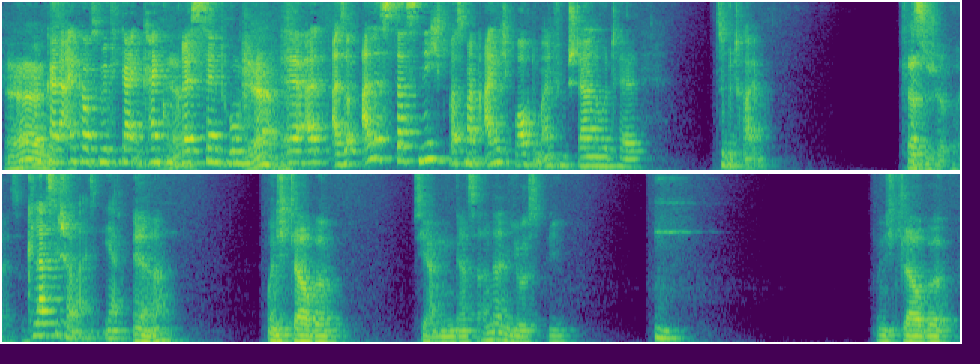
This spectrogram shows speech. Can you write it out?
Ja, wir haben keine Einkaufsmöglichkeiten, kein Kongresszentrum. Ja. Äh, also alles das nicht, was man eigentlich braucht, um ein Fünf-Sterne-Hotel zu betreiben. Klassischerweise. Klassischerweise, ja. Ja. Und ich glaube, sie haben einen ganz anderen USB. Mhm. Und ich glaube,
